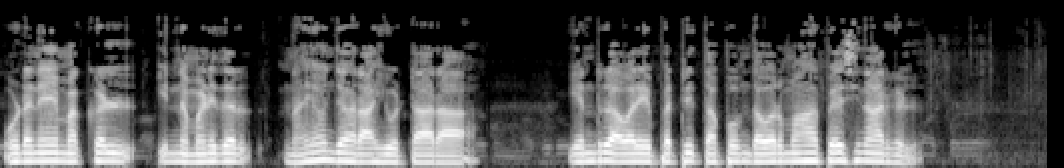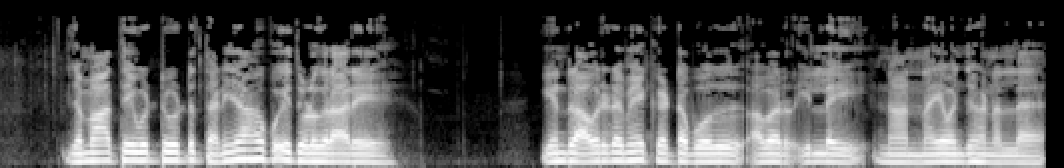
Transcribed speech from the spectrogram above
உடனே மக்கள் இந்த மனிதர் நயோஞ்சகராகிவிட்டாரா? என்று அவரை பற்றி தப்பும் தவறுமாக பேசினார்கள். ஜமாத்தை விட்டுவிட்டு தனியாக போய் தொழுகிறாரே என்று அவரிடமே கேட்டபோது அவர் இல்லை நான் நயவஞ்சகன் அல்ல.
